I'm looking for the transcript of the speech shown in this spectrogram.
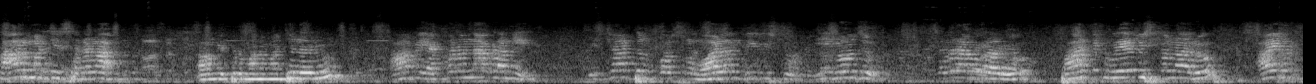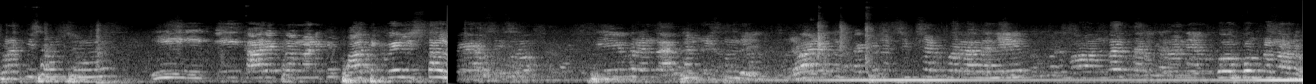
కారు మంచి సరళ ఆమె ఇప్పుడు మన మధ్య లేరు. ఆమె ఎక్కడున్నా కానీ విద్యార్థుల కోసం వాళ్ళని దీవిస్తూ ఈరోజు శివరావు గారు పార్టీకి వేలు ఇస్తున్నారు ఆయన ప్రతి సంవత్సరం ఈ ఈ కార్యక్రమానికి పాతిక వేలు ఇస్తారు తీవ్రంగా ఖండిస్తుంది. వాళ్ళకి కఠిన శిక్షణ పడాలని మా అందరి తరఫున నేను కోరుకుంటున్నాను.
